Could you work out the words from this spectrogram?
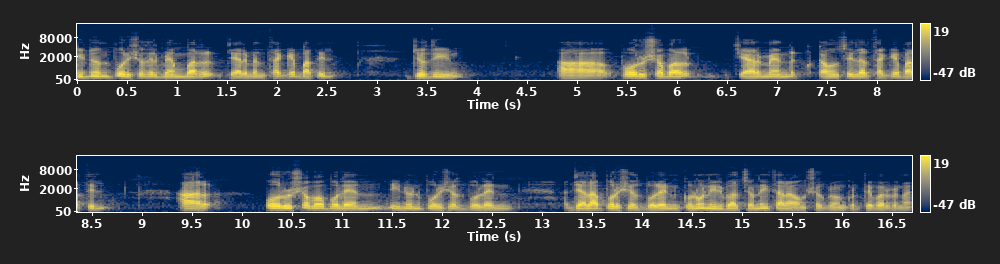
ইউনিয়ন পরিষদের মেম্বার, চেয়ারম্যান থাকে, বাতিল। যদি পৌরসভার চেয়ারম্যান, কাউন্সিলর থাকে, বাতিল। আর পৌরসভা বলেন, ইউনিয়ন পরিষদ বলেন, জেলা পরিষদ বলেন, কোনো নির্বাচনেই তারা অংশগ্রহণ করতে পারবে না।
